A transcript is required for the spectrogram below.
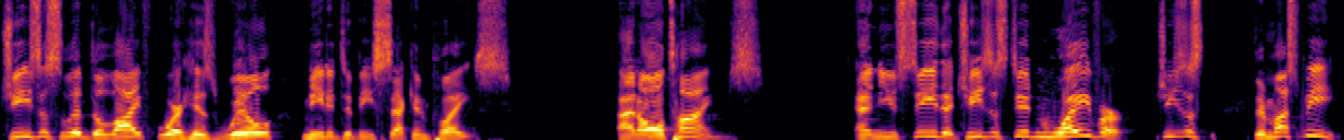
Jesus lived a life where his will needed to be second place at all times. And you see that Jesus didn't waver. Jesus, there must be,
